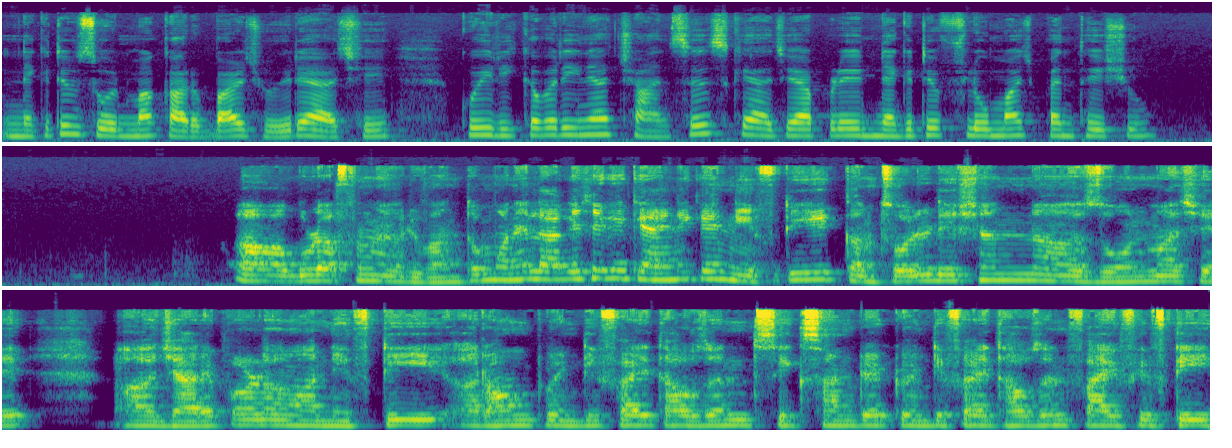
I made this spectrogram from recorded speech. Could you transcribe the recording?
નેગેટિવ ઝોનમાં કારોબાર જોઈ રહ્યા છે. કોઈ રિકવરીના ચાન્સીસ કે આજે આપણે નેગેટિવ ફ્લોમાં જ બંધ થઈશું? ગુડ આફ્ટરનૂન એવરીવન તો મને લાગે છે કે ક્યાંય ને ક્યાંય નિફ્ટી એક કન્સોલિડેશન ઝોનમાં છે. જ્યારે પણ nifty around twenty five thousand six hundred twenty five thousand five fifty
